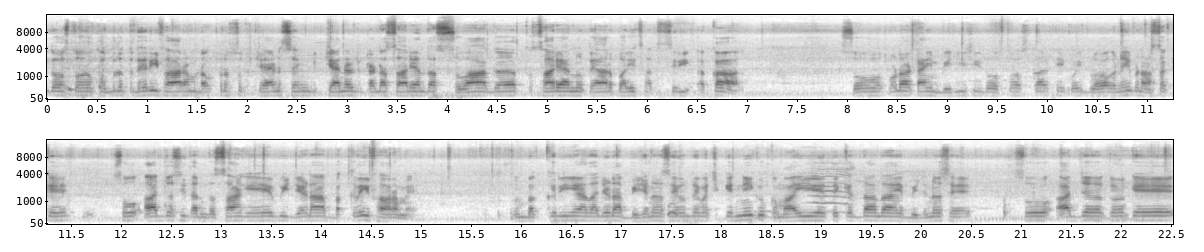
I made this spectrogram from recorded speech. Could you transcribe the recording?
ਦੋਸਤੋ, Kudrat dairy farm doctor Sukhchain Singh channel ਤੇ ਤੁਹਾਡਾ ਸਾਰਿਆਂ ਦਾ ਸਵਾਗਤ, ਸਾਰਿਆਂ ਨੂੰ ਪਿਆਰ ਭਰੀ ਸਤਿ ਸ੍ਰੀ ਅਕਾਲ। ਸੋ ਥੋੜਾ ਟਾਈਮ ਬਿਜ਼ੀ ਸੀ ਦੋਸਤੋ, ਇਸ ਕਰਕੇ ਕੋਈ ਬਲੌਗ ਨਹੀਂ ਬਣਾ ਸਕੇ। ਸੋ, ਅੱਜ ਅਸੀਂ ਤੁਹਾਨੂੰ ਦੱਸਾਂਗੇ ਵੀ ਜਿਹੜਾ ਬੱਕਰੀ ਫਾਰਮ ਹੈ ਬੱਕਰੀਆਂ ਦਾ ਜਿਹੜਾ ਬਿਜ਼ਨਸ ਹੈ, ਉਹਦੇ ਵਿੱਚ ਕਿੰਨੀ ਕੁ ਕਮਾਈ ਹੈ ਤੇ ਕਿੱਦਾਂ ਦਾ ਇਹ ਬਿਜ਼ਨਸ ਹੈ। ਸੋ, ਅੱਜ ਕਿਉਂਕਿ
